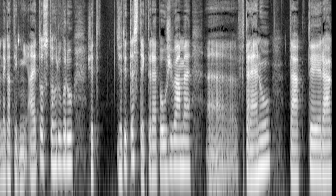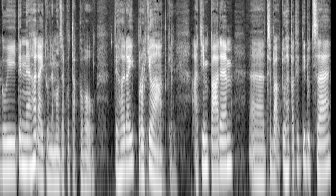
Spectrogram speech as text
negativní. A je to z toho důvodu, že ty že ty testy, které používáme eh, v terénu, tak ty reagují, ty nehledají tu nemoc jako takovou. Ty hledají protilátky. A tím pádem eh, třeba tu hepatitidu C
